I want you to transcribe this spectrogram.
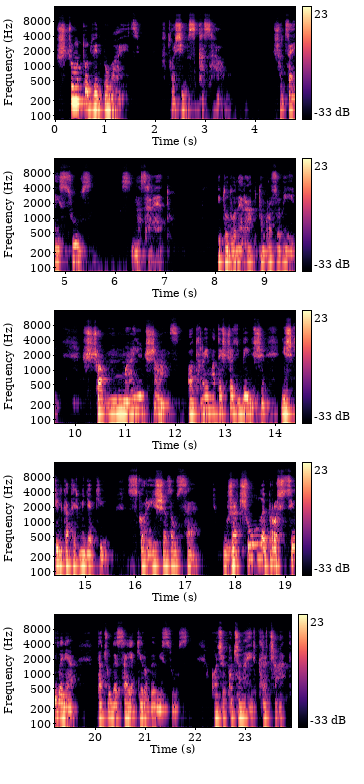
що тут відбувається. Хтось їм сказав, що це Ісус з Назарету. І тут вони раптом розуміють, що мають шанс отримати щось більше, ніж кілька тих мідяків. Скоріше за все, вже чули про зцілення та чудеса, які робив Ісус. Отже, починають кричати:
